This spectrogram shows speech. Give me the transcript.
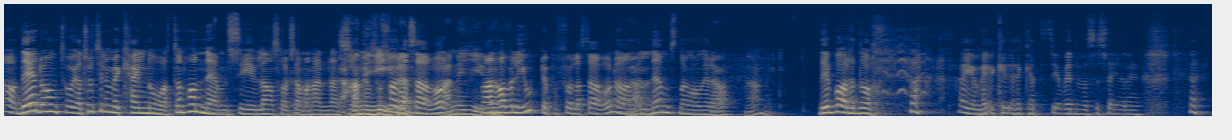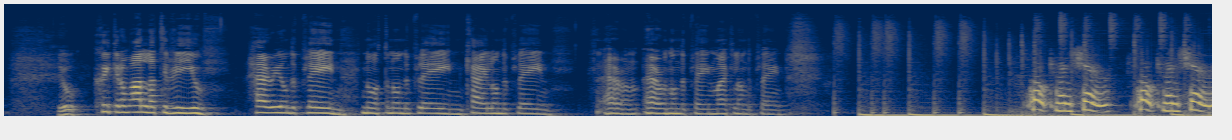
Ja, det är de två. Jag tror till och med Kyle Norton har nämnts i landslagssammanhang den här Ja, han är. På given. fullaste allvar. Han är given. Men han har väl gjort det på fullaste allvar nu. Han har Ja. väl nämnts någon gång i det. Ja. Det är bara då... jag, vet, jag, kan, jag vet inte vad jag ska säga längre. Jo, Skickar dem alla till Rio. Harry on the plane, Norton on the plane, Kyle on the plane, Aaron, Aaron on the plane, Michael on the plane. Porkman Show, Porkman Show,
